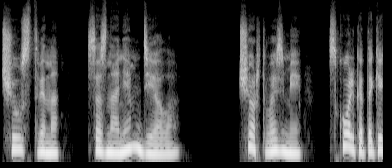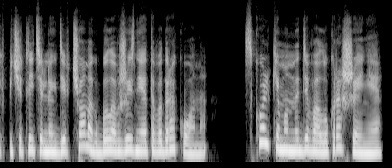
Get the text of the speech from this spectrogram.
чувственно, сознанием дела. Черт возьми, сколько таких впечатлительных девчонок было в жизни этого дракона? Скольким он надевал украшения?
